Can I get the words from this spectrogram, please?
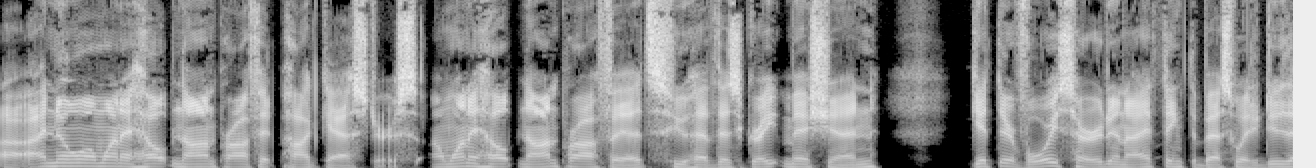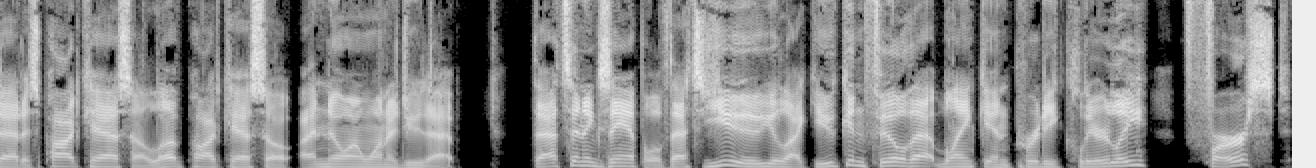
uh, I know I want to help nonprofit podcasters. I want to help nonprofits who have this great mission get their voice heard. And I think the best way to do that is podcasts. I love podcasts. So I know I want to do that. That's an example. If that's you, you like, you can fill that blank in pretty clearly. First,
